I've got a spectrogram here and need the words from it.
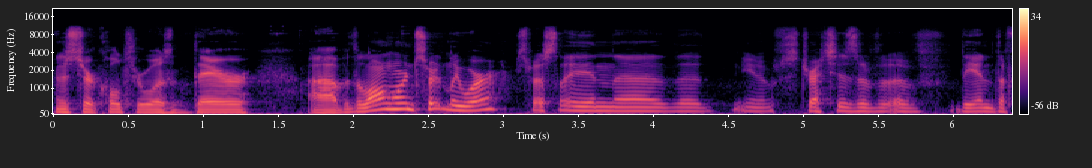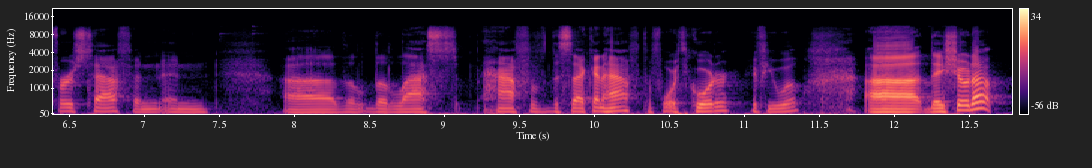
Minister of Culture wasn't there. Uh, but the Longhorns certainly were, especially in the, the you know stretches of, of the end of the first half and and uh, the the last half of the second half, the fourth quarter, if you will. Uh, they showed up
